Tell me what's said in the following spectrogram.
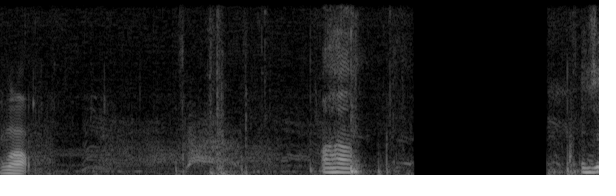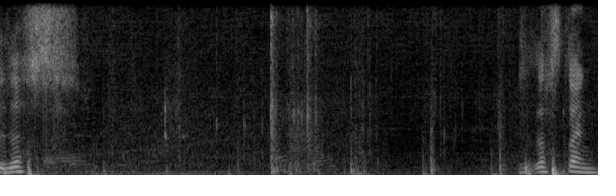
What? Uh huh. Is it this? Is it this thing?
